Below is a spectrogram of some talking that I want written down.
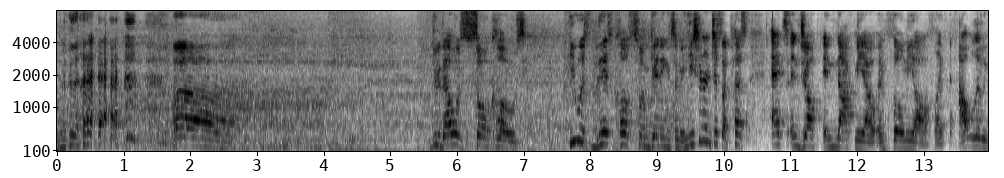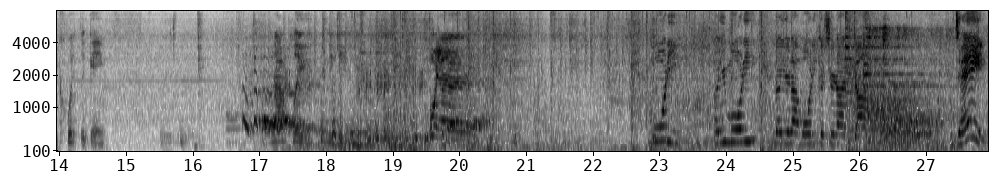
ah. Dude, that was so close. He was this close from getting to me. He shouldn't just like press X and jump and knock me out and throw me off. Like, I'll literally quit the game. Not playing any game. Morty! Are you Morty? No, you're not Morty because you're not dumb. Dang!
